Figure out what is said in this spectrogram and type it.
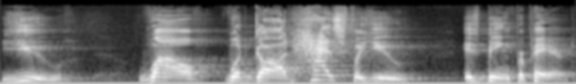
you while what God has for you is being prepared.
